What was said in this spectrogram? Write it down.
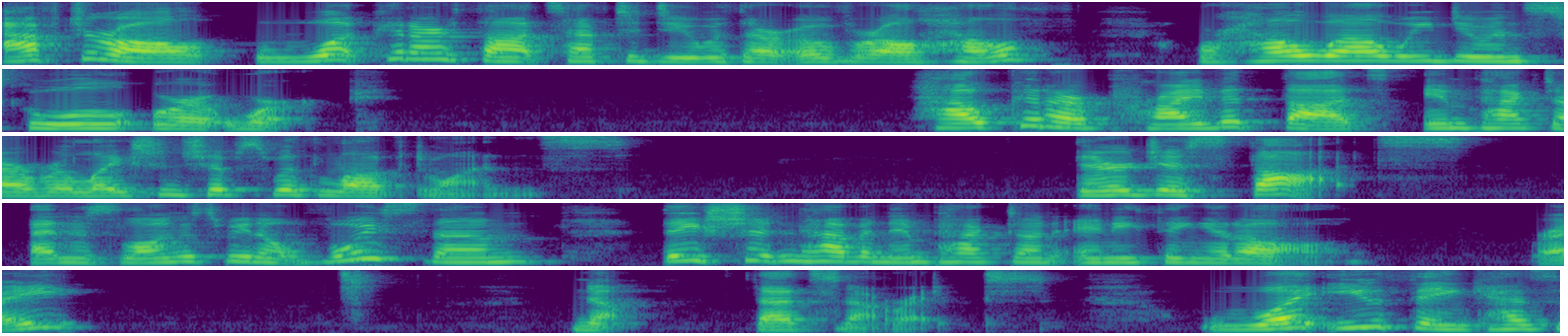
After all, what could our thoughts have to do with our overall health or how well we do in school or at work? How could our private thoughts impact our relationships with loved ones? They're just thoughts. And as long as we don't voice them, they shouldn't have an impact on anything at all, right? No, that's not right. What you think has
